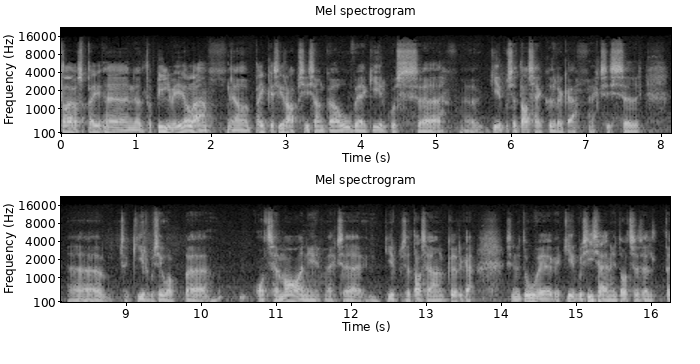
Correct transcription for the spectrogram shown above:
taevas päi-, nii-öelda pilvi ei ole ja päike sirab, siis on ka UV kiirgus, kiirguse tase kõrge, ehk siis see kiirgus jõuab otse maani, ehk see kiirguse tase on kõrge. see nüüd UV kiirgus ise nüüd otseselt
